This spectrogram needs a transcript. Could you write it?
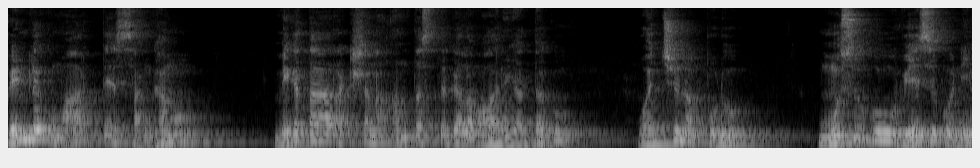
పెండ్ల కుమార్తె సంఘము మిగతా రక్షణ అంతస్తు గల వారి వద్దకు వచ్చినప్పుడు ముసుగు వేసుకొని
